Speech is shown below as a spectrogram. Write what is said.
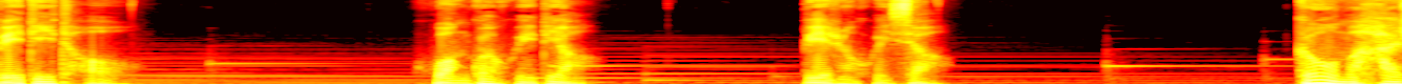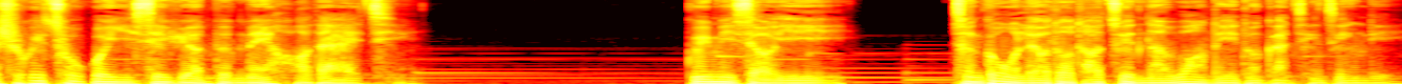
别低头，皇冠会掉，别人会笑，可我们还是会错过一些原本美好的爱情。闺蜜小易曾跟我聊到她最难忘的一段感情经历。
